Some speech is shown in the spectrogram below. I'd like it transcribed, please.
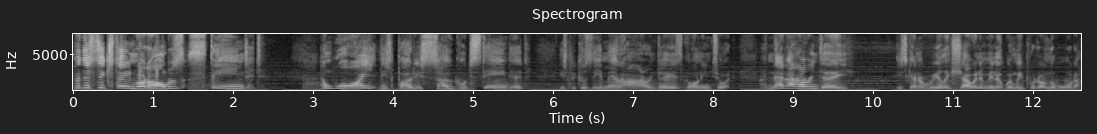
But the 16 rod holders standard. And why this boat is so good standard is because the amount of R&D has gone into it. And that R&D is going to really show in a minute when we put it on the water.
